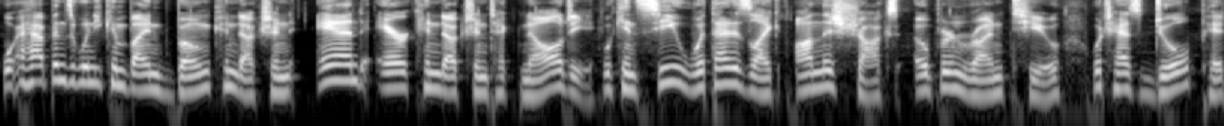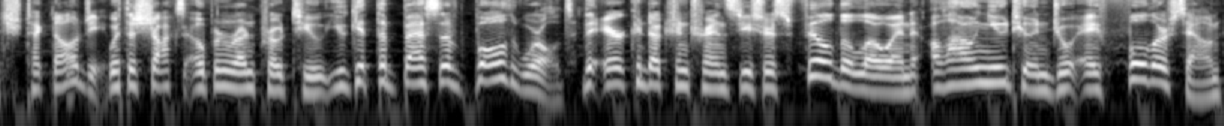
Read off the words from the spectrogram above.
what happens when you combine bone conduction and air conduction technology? We can see what that is like on the Shokz Open Run 2, which has dual pitch technology. With the Shokz Open Run Pro 2, you get the best of both worlds. The air conduction transducers fill the low end, allowing you to enjoy a fuller sound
